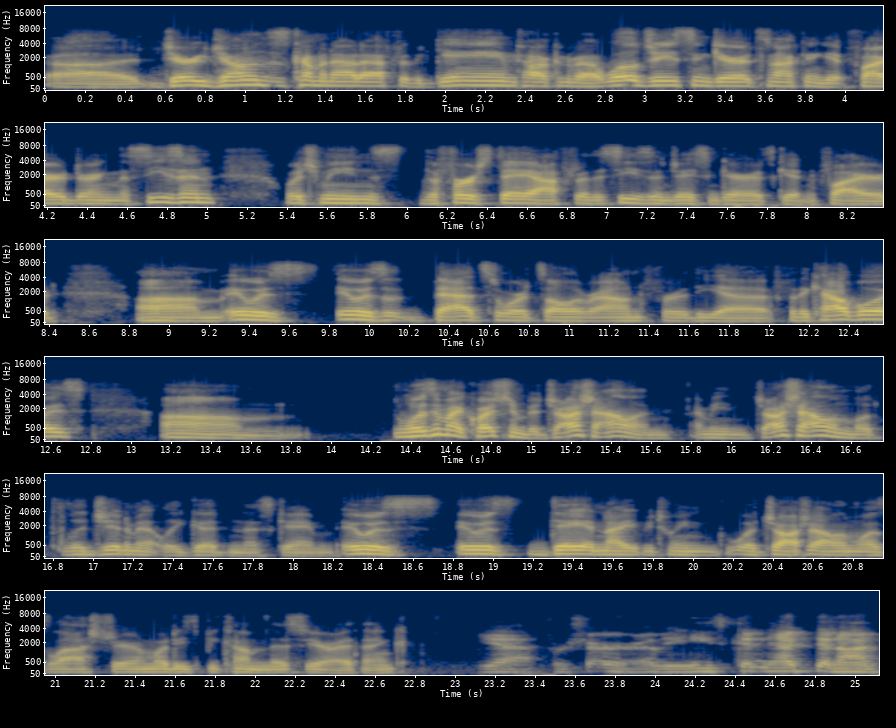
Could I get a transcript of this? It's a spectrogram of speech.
uh, Jerry Jones is coming out after the game talking about, well, Jason Garrett's not going to get fired during the season, which means the first day after the season, Jason Garrett's getting fired. Um, it was it was bad sorts all around for the uh, for the Cowboys. Um, wasn't my question, but Josh Allen. I mean, Josh Allen looked legitimately good in this game. It was it was day and night between what Josh Allen was last year and what he's become this year. I think. Yeah, for sure. I mean, he's connected on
